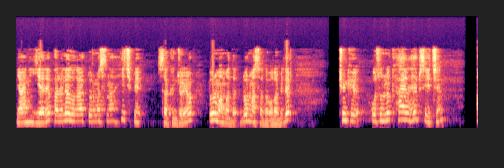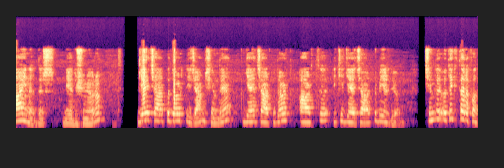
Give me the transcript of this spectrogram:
yani yere paralel olarak durmasına hiçbir sakınca yok. Durmamadı, durmasa da olabilir. Çünkü uzunluk her hepsi için aynıdır diye düşünüyorum. G çarpı 4 diyeceğim şimdi. G çarpı 4 artı 2G çarpı 1 diyorum. Şimdi öteki tarafa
